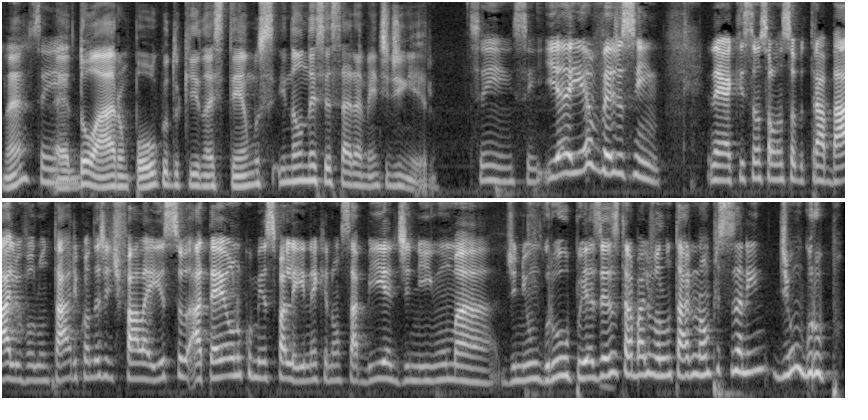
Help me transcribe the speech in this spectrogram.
né? Sim. É doar um pouco do que nós temos e não necessariamente dinheiro. Sim, sim. E aí eu vejo assim, né? Aqui estamos falando sobre trabalho voluntário. E quando a gente fala isso, até eu no começo falei, né, que não sabia de nenhuma, de nenhum grupo. E às vezes o trabalho voluntário não precisa nem de um grupo,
